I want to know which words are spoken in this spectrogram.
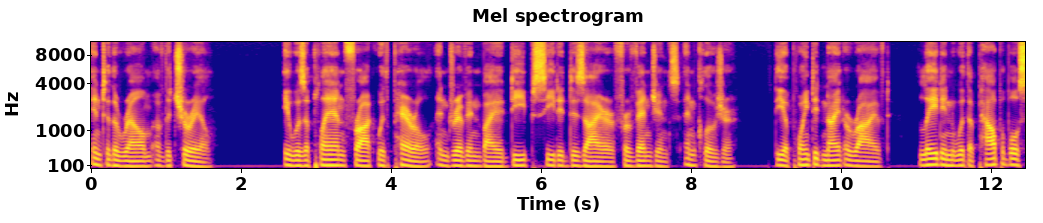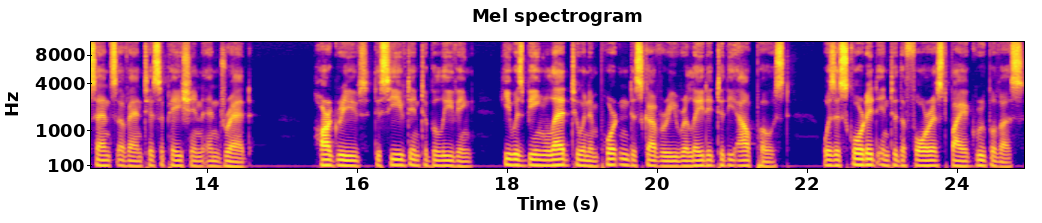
into the realm of the Churail. It was a plan fraught with peril and driven by a deep seated desire for vengeance and closure. The appointed night arrived, laden with a palpable sense of anticipation and dread. Hargreaves, deceived into believing he was being led to an important discovery related to the outpost, was escorted into the forest by a group of us,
